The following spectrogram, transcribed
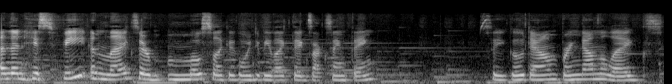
And then his feet and legs are most likely going to be like the exact same thing. So you go down, bring down the legs,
